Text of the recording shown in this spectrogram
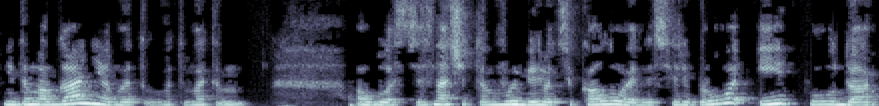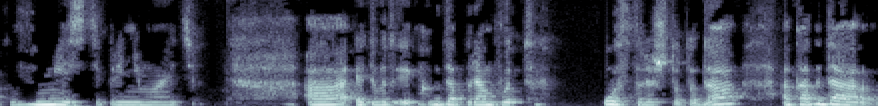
недомогание в, вот в этом области, значит, вы берете коллоидное серебро и поударку вместе принимаете. А это вот когда прям вот острое что-то, да, а когда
